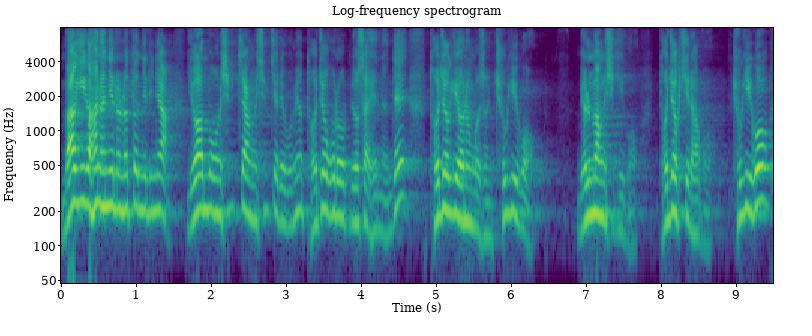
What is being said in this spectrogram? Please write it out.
마귀가 하는 일은 어떤 일이냐? 요한복음 10장 10절에 보면 도적으로 묘사했는데 도적이 오는 것은 죽이고 멸망시키고 도적질하고 죽이고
